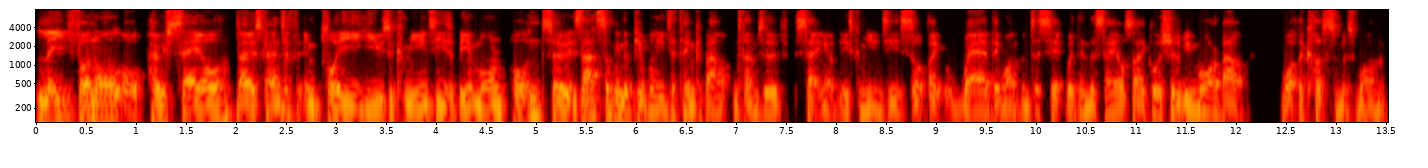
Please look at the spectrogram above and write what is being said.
late funnel or post sale, those kinds of employee user communities are being more important. So is that something that people need to think about in terms of setting up these communities, sort of like where they want them to sit within the sales cycle? Or should it be more about what the customers want?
